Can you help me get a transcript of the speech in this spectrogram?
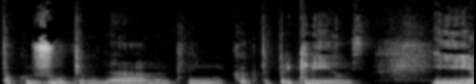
такой жупил, да, она к ним как-то приклеилась. И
